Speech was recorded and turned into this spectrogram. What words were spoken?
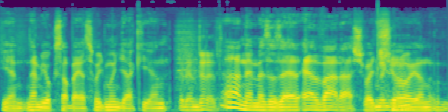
ilyen nem jogszabály, ez hogy mondják, ilyen... Rendelet? Á, nem, ez az el, elvárás, vagy Igen. olyan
